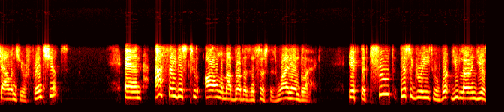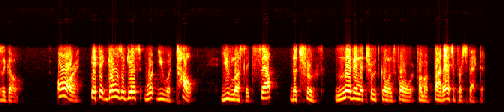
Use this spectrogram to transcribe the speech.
challenge your friendships. And I say this to all of my brothers and sisters, white and black. If the truth disagrees with what you learned years ago, or if it goes against what you were taught, you must accept the truth, live in the truth going forward from a financial perspective,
